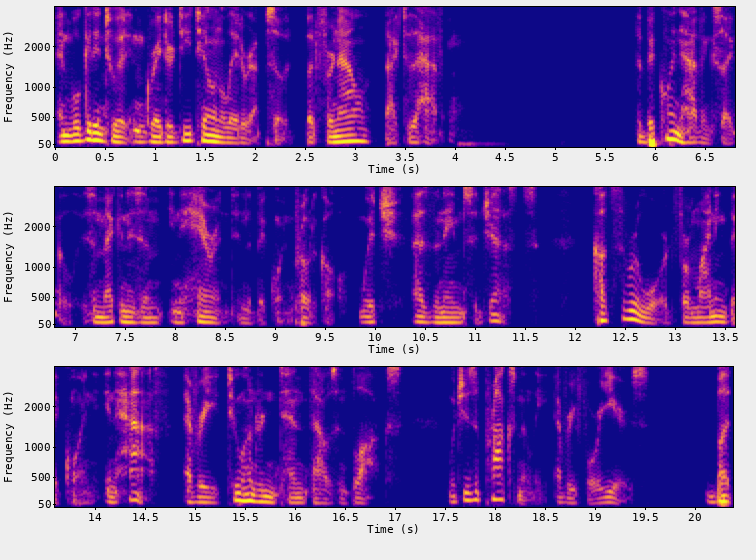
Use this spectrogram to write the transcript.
and we'll get into it in greater detail in a later episode. But for now, back to the halving. The Bitcoin halving cycle is a mechanism inherent in the Bitcoin protocol, which, as the name suggests, cuts the reward for mining Bitcoin in half every 210,000 blocks, which is approximately every four years. But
